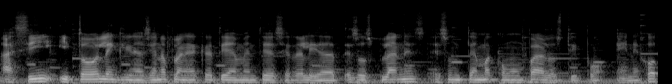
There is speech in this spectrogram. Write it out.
así y toda la inclinación a planear creativamente y hacer realidad esos planes es un tema común para los tipo NJ.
